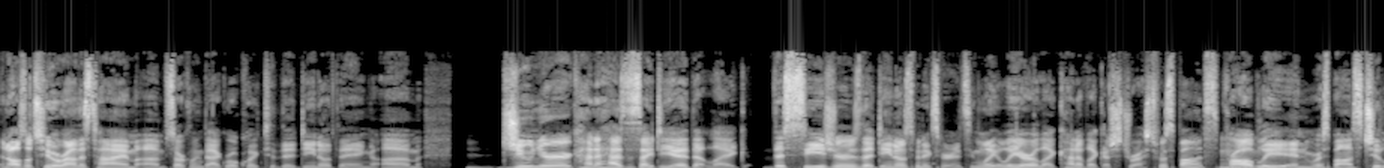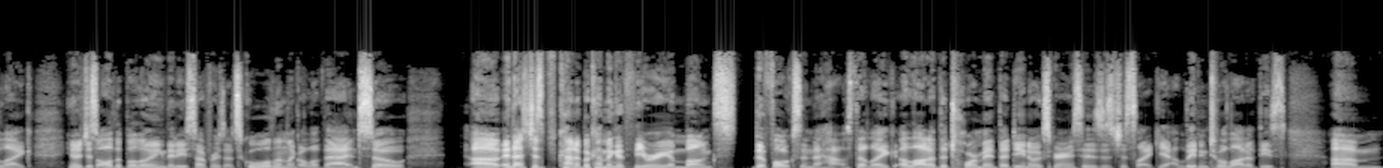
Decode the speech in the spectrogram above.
And also too around this time, um, circling back real quick to the Dino thing, um, Junior kind of has this idea that like the seizures that Dino's been experiencing lately are like kind of like a stress response, probably in response to like, you know, just all the bullying that he suffers at school and like all of that. And so uh, and that's just kind of becoming a theory amongst the folks in the house that like a lot of the torment that Dino experiences is just like, yeah, leading to a lot of these um,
